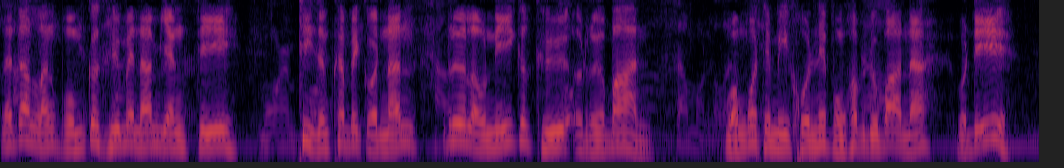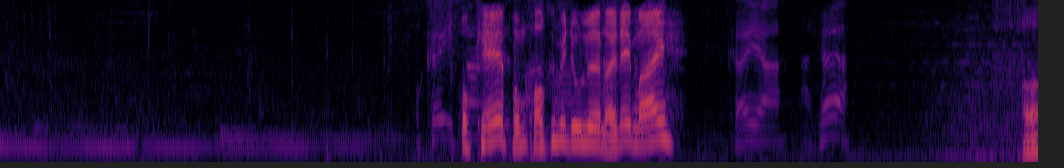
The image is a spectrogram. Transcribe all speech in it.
และด้านหลังผมก็คือแม่น้ำยังซี ที่สำคัญไปกว่านั้น เรือเหล่านี้ก็คือเรือบ้าน หวังว่าจะมีคนให้ผมเข้าไปดูบ้านนะหวัดดี โอเค ผมขอขึ้นไปดูเรือหน่อยได้ไหมอ๋อ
